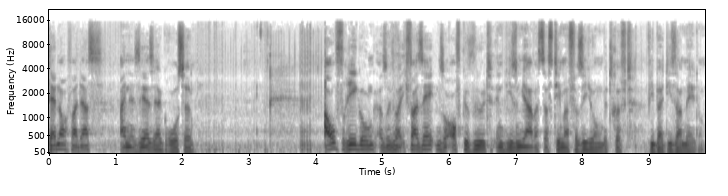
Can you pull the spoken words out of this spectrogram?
dennoch war das eine sehr, sehr große Aufregung. Also ich war selten so aufgewühlt in diesem Jahr, was das Thema Versicherung betrifft, wie bei dieser Meldung.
